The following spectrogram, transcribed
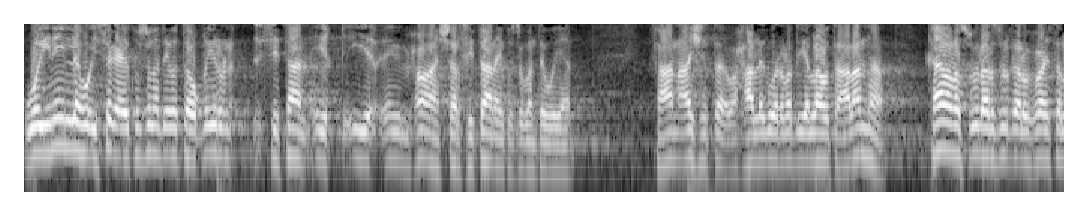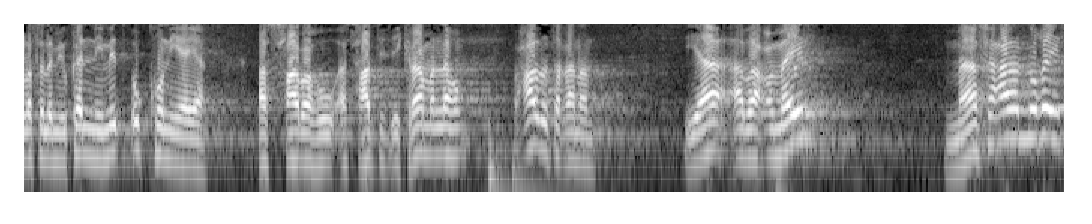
weynayn lahu isaga ay ku sugantay o tawqiirun sitaan iyo mxuuah sharfitaan ay ku sugantay weyaan facan caaishata waxaa laga wari radi anha kaana rasul rasulka al wuxu sal slm yukanii mid u kunyeeya asxaabahu asxaabtiisa ikraaman lahum. Waxaad u taqaanaan yaa abaa cumayr maa facala nuayr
